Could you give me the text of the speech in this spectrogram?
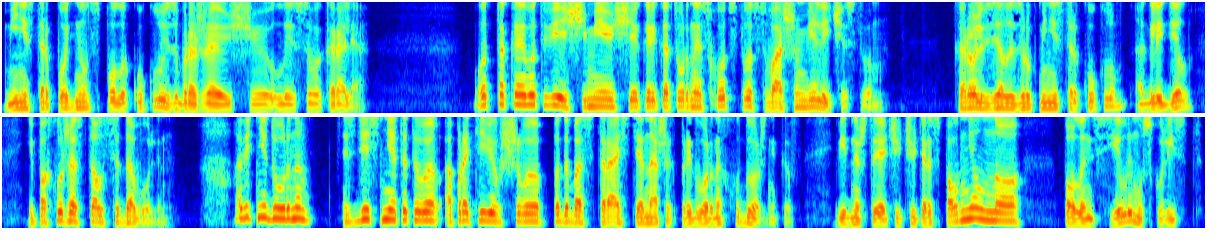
Министр поднял с пола куклу, изображающую лысого короля. «Вот такая вот вещь, имеющая карикатурное сходство с вашим величеством». Король взял из рук министра куклу, оглядел и, похоже, остался доволен. «А ведь не дурно. Здесь нет этого опротивившего подобострастия наших придворных художников. Видно, что я чуть-чуть располнел, но полон силы, мускулист.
